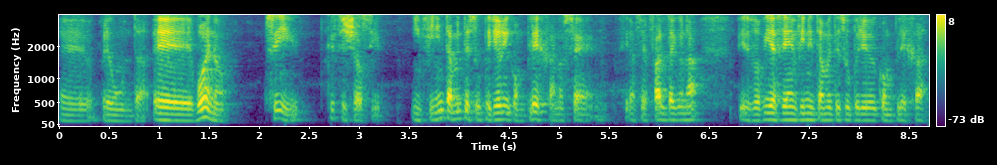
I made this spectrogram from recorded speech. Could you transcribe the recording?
eh, pregunta. Eh, bueno, sí, qué sé yo, sí, infinitamente superior y compleja, no sé si hace falta que una filosofía sea infinitamente superior y compleja.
